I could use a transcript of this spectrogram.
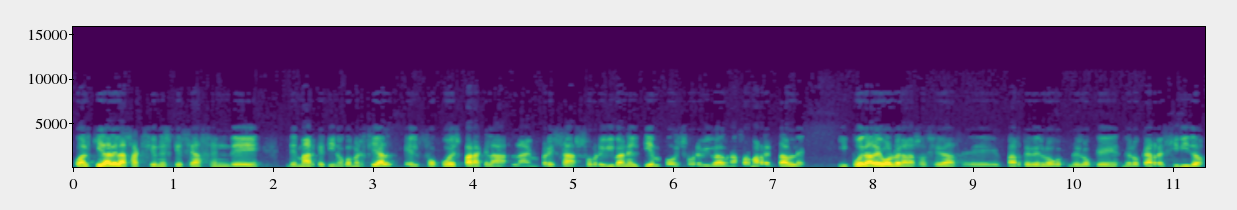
cualquiera de las acciones que se hacen de, marketing o comercial, el foco es para que la, empresa sobreviva en el tiempo y sobreviva de una forma rentable y pueda devolver a la sociedad eh, parte de lo, de, lo que, de lo que ha recibido,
